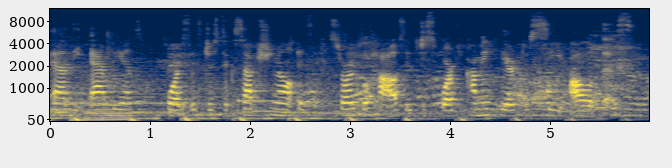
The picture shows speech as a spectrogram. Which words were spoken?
and the ambience, of course, is just exceptional. It's a historical house. It's just worth coming here to see all of this.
